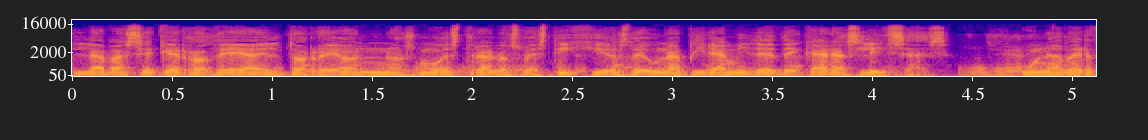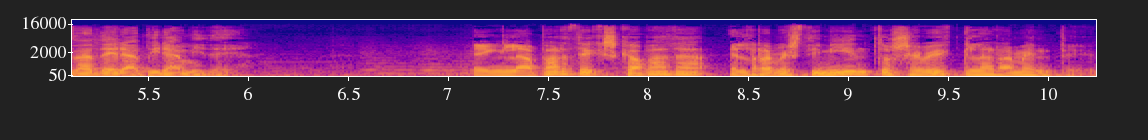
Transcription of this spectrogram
La base que rodea el torreón nos muestra los vestigios de una pirámide de caras lisas, una verdadera pirámide. En la parte excavada, el revestimiento se ve claramente.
